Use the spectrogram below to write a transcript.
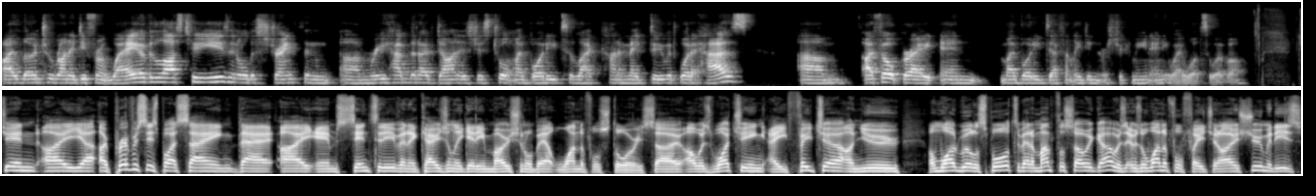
I learned to run a different way over the last two years and all the strength and um, rehab that I've done has just taught my body to like kind of make do with what it has. Um, I felt great and my body definitely didn't restrict me in any way whatsoever. Jen, I uh, I preface this by saying that I am sensitive and occasionally get emotional about wonderful stories. So I was watching a feature on you on Wide World of Sports about a month or so ago. It was, it was a wonderful feature. And I assume it is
